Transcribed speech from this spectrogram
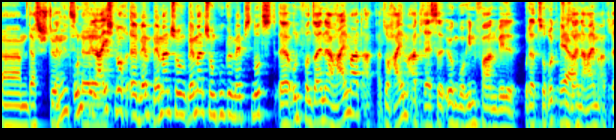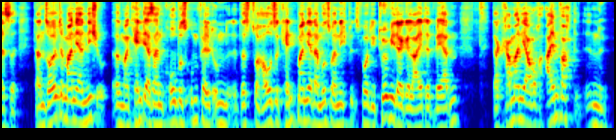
Ähm, das stimmt. Und äh, vielleicht noch, äh, wenn, wenn, man schon, wenn man schon Google Maps nutzt äh, und von seiner Heimat, also Heimadresse irgendwo hinfahren will oder zurück ja. zu seiner Heimadresse, dann sollte man ja nicht, also man kennt ja sein grobes Umfeld, um das Zuhause kennt man ja, da muss man nicht bis vor die Tür wieder geleitet werden. Da kann man ja auch einfach einen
